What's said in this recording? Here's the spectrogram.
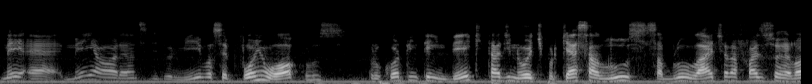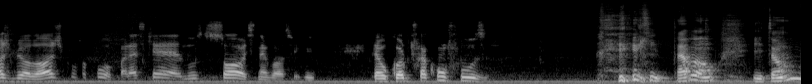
meia, é, meia hora antes de dormir, você põe o óculos para o corpo entender que tá de noite, porque essa luz, essa blue light, ela faz o seu relógio biológico, pô, parece que é luz do sol esse negócio aqui. Então o corpo fica confuso. tá bom. Então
